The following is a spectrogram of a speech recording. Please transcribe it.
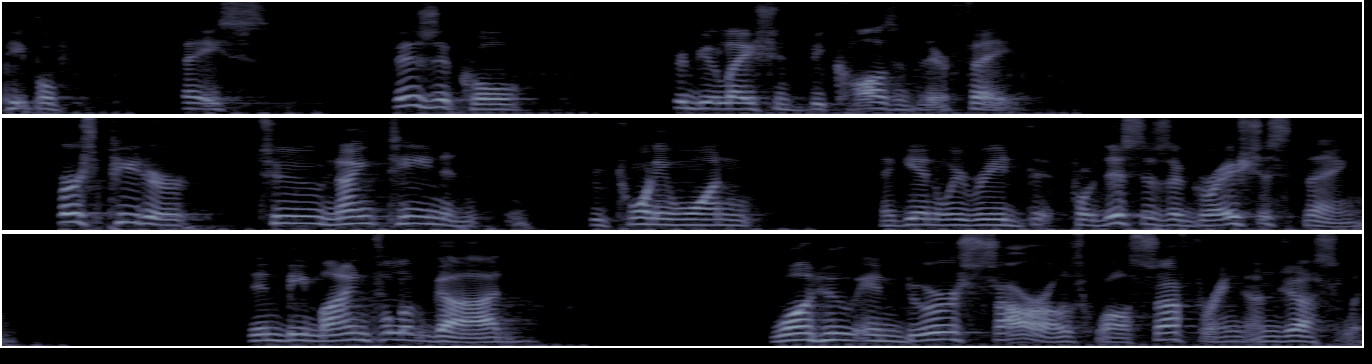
people face physical tribulations because of their faith. 1 Peter 2 19 and through 21, again, we read, For this is a gracious thing. Then be mindful of God, one who endures sorrows while suffering unjustly.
